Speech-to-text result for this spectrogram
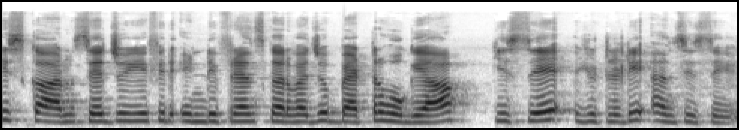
इस कारण से जो ये फिर इंडिफरेंस करवा जो बेटर हो गया किससे? यूटिलिटी एनसी से।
